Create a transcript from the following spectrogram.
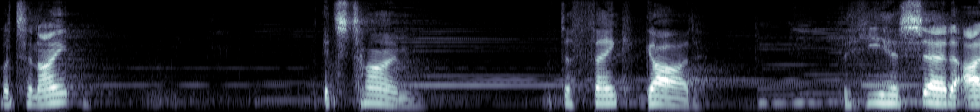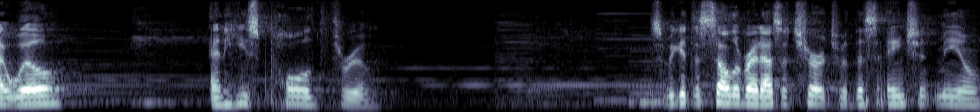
But tonight, it's time to thank God that He has said, I will, and He's pulled through. So we get to celebrate as a church with this ancient meal.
